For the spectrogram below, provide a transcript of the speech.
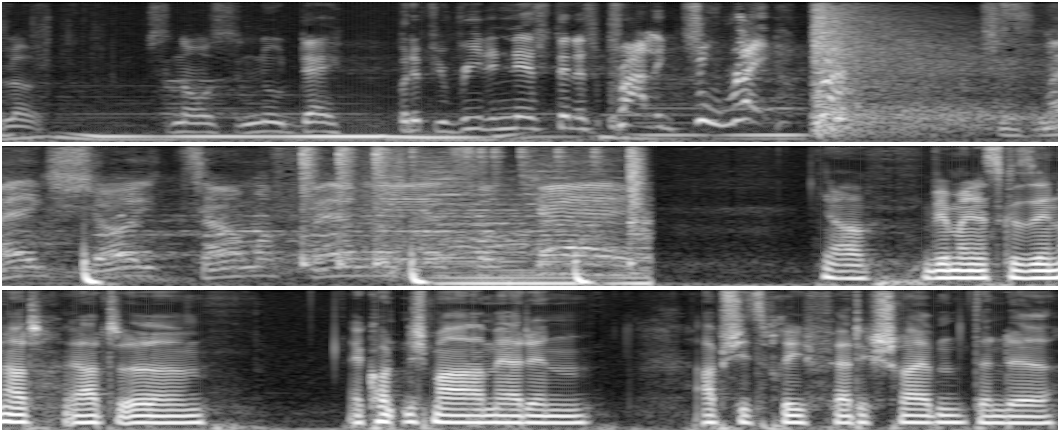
Knows a new day, but if you're reading this, then it's probably too late. Just make sure you tell my family it's okay. Ja, wie man jetzt gesehen hat, er hat äh, er konnte nicht mal mehr den Abschiedsbrief fertig schreiben, denn der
